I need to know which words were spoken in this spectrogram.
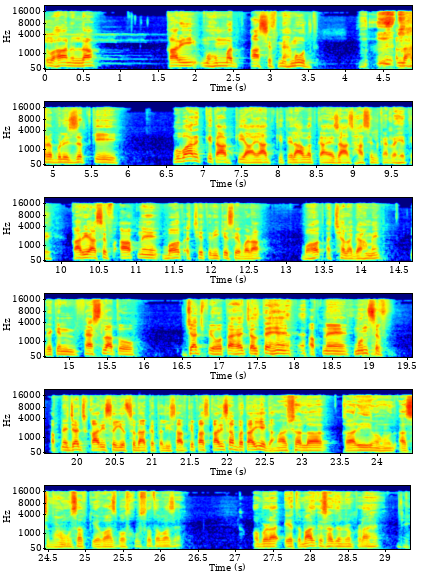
सुबहानल्ला कारी मोहम्मद आसिफ महमूद अल्लाह रब्ज़त की मुबारक किताब की आयात की तिलावत का एज़ाज़ हासिल कर रहे थे कारी आसिफ आपने बहुत अच्छे तरीके से बढ़ा बहुत अच्छा लगा हमें लेकिन फ़ैसला तो जज पे होता है चलते हैं अपने मुनसिफ़ अपने जज कारी सैयद सदाकत अली साहब के पास। कारी साहब बताइएगा। माशाल्लाह कारी मोहम्मद आसिफ महमूद साहब की आवाज़ बहुत खूबसूरत आवाज़ है और बड़ा एतमाद के साथ उन्होंने पढ़ा है। जी।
